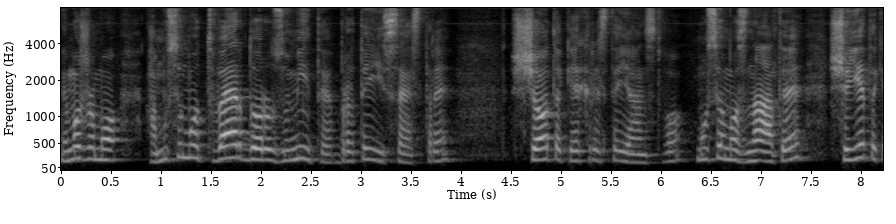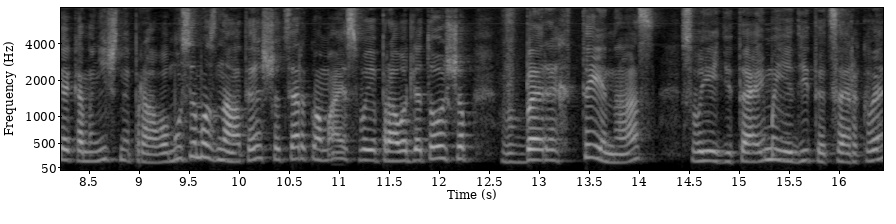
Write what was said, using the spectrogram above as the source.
Не можемо, а мусимо твердо розуміти, брати і сестри, що таке християнство. Мусимо знати, що є таке канонічне право. Мусимо знати, що церква має своє право для того, щоб вберегти нас, своїх дітей. Ми є діти церкви,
